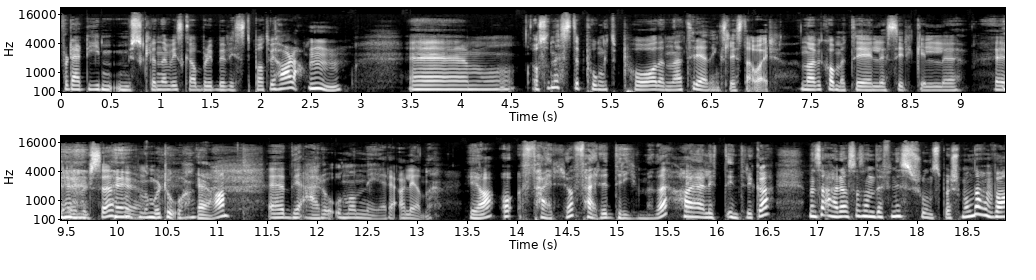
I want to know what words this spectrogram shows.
For det er de musklene vi skal bli bevisst på at vi har, da. Mm. Um, også neste punkt på denne treningslista vår. Nå har vi kommet til sirkeløvelse nummer to. Ja. Eh, Det er å onanere alene. Ja, og færre og færre driver med det, har jeg litt inntrykk av. Men så er det også sånn definisjonsspørsmål, da. Hva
